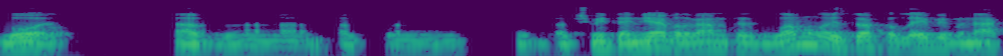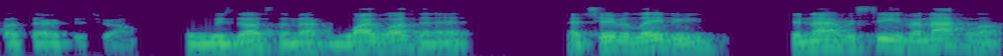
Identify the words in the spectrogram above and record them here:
laws of uh, of, um, of, of Shemitah and Yevel. The Rambam says, "Lama lo Levi v'nachlas Eretz Yisrael." Why wasn't it that Shevet Levi did not receive a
